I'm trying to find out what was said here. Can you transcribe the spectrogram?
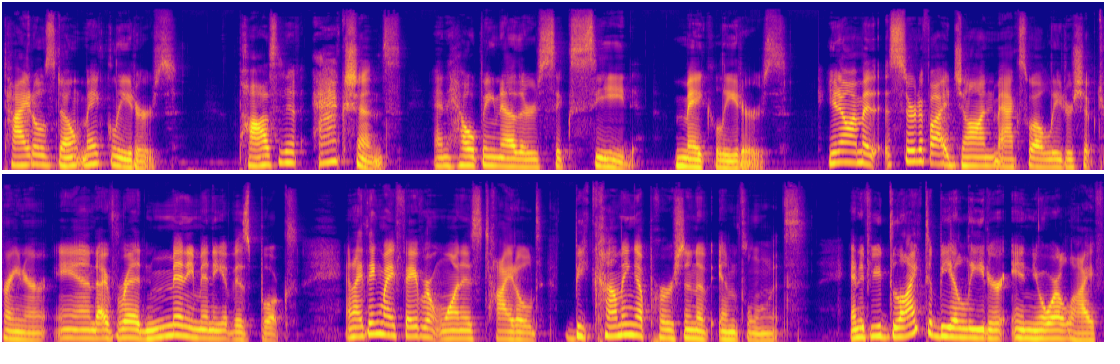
Titles don't make leaders. Positive actions and helping others succeed make leaders. You know, I'm a certified John Maxwell leadership trainer, and I've read many, many of his books. And I think my favorite one is titled Becoming a Person of Influence. And if you'd like to be a leader in your life,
